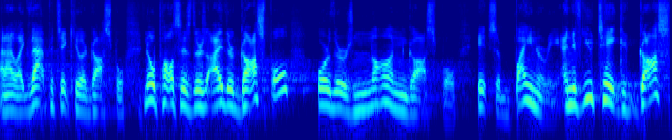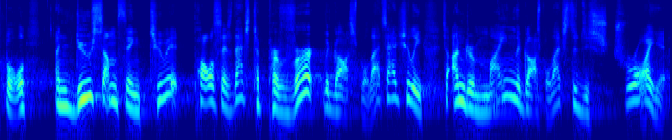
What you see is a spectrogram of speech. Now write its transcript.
and I like that particular gospel. No, Paul says there's either gospel or there's non gospel. It's a binary. And if you take gospel and do something to it, Paul says that's to pervert the gospel. That's actually to undermine the gospel. That's to destroy it.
